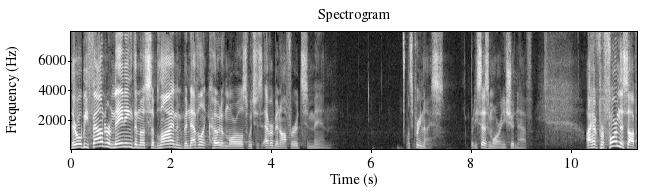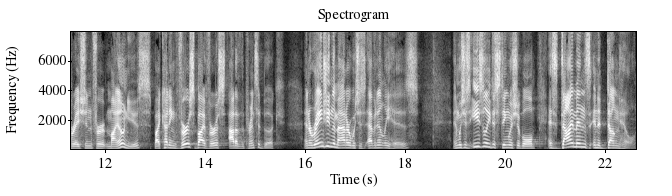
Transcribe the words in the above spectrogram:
There will be found remaining the most sublime and benevolent code of morals which has ever been offered to man. That's pretty nice. But he says more, and he shouldn't have. I have performed this operation for my own use by cutting verse by verse out of the printed book and arranging the matter which is evidently his and which is easily distinguishable as diamonds in a dunghill.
